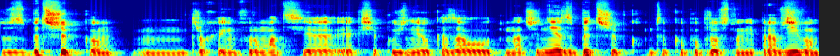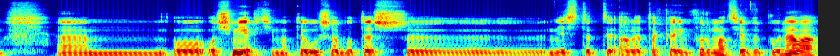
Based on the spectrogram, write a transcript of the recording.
zbyt szybką m, mm, trochę informację, jak się później okazało, znaczy nie zbyt szybką, tylko po prostu nieprawdziwą, o, o śmierci Mateusza, bo też e, niestety, ale taka informacja wypłynęła,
